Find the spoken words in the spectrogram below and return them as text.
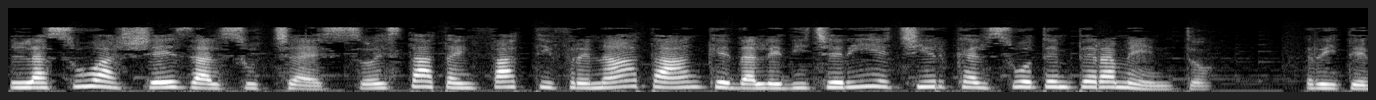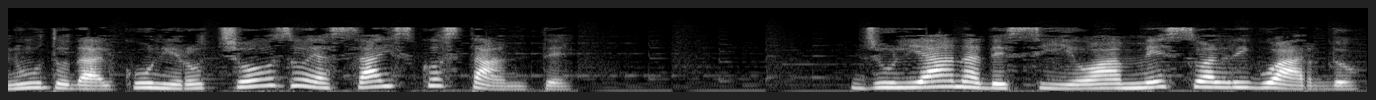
La sua ascesa al successo è stata infatti frenata anche dalle dicerie circa il suo temperamento, ritenuto da alcuni roccioso e assai scostante. Giuliana De Sio ha ammesso al riguardo.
